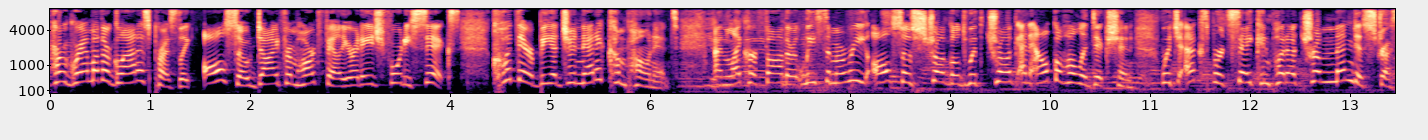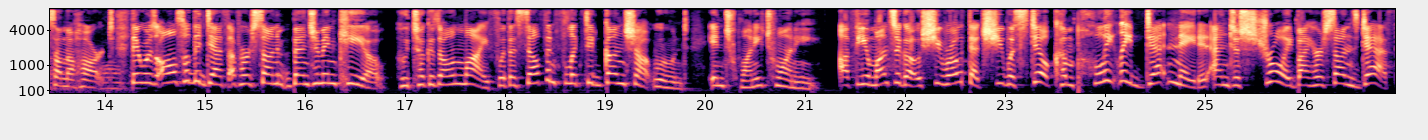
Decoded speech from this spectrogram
Her grandmother Gladys Presley also died from heart failure at age 46. Could there be a genetic component? And like her father, Lisa Marie also struggled with drug and alcohol addiction, which experts say can put a tremendous stress on the heart. There was also the death of her son Benjamin Keough, who took his own life with a self inflicted gunshot wound in 2020. A few months ago, she wrote that she was still completely detonated and destroyed by her son's death.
